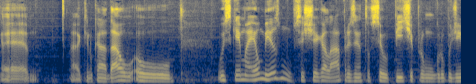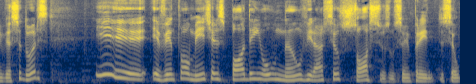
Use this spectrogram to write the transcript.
é, aqui no Canadá, o, o, o esquema é o mesmo. Você chega lá, apresenta o seu pitch para um grupo de investidores e, eventualmente, eles podem ou não virar seus sócios no seu, empre, seu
